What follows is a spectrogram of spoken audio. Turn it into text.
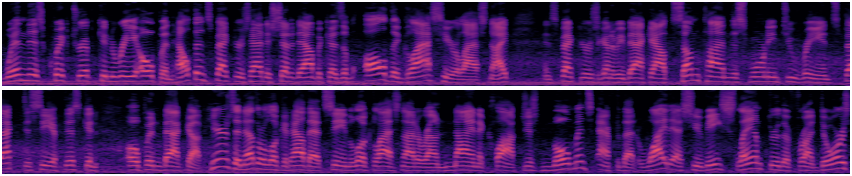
when this QuikTrip can reopen. Health inspectors had to shut it down because of all the glass here last night. Inspectors are going to be back out sometime this morning to re-inspect to see if this can open back up. Here's another look at how that scene looked last night around 9 o'clock, just moments after that white SUV slammed through the front doors.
